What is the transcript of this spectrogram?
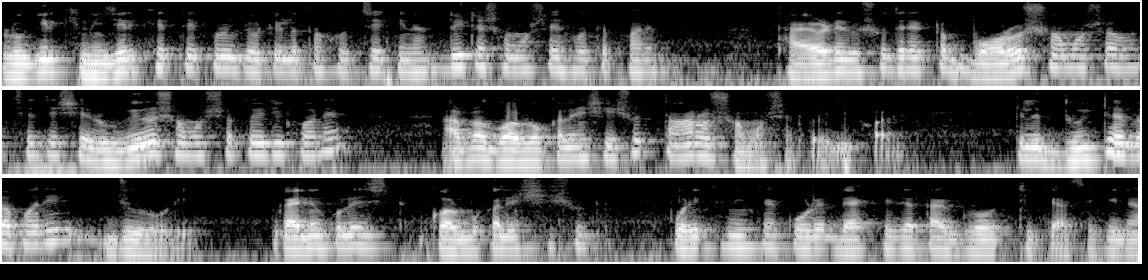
রোগীর নিজের ক্ষেত্রে কোনো জটিলতা হচ্ছে কিনা? দুইটা সমস্যাই হতে পারে। থাইরয়েডের ওষুধের একটা বড় সমস্যা হচ্ছে যে সে রোগীরও সমস্যা তৈরি করে, আবার গর্ভকালীন শিশু তারও সমস্যা তৈরি করে। তাহলে দুইটার ব্যাপারই জরুরি। গাইনোকোলজিস্ট গর্ভকালীন শিশুর পরীক্ষা নিরীক্ষা করে দেখে যে তার গ্রোথ ঠিক আছে কি না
